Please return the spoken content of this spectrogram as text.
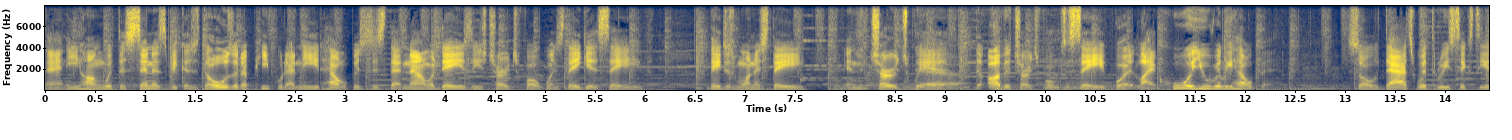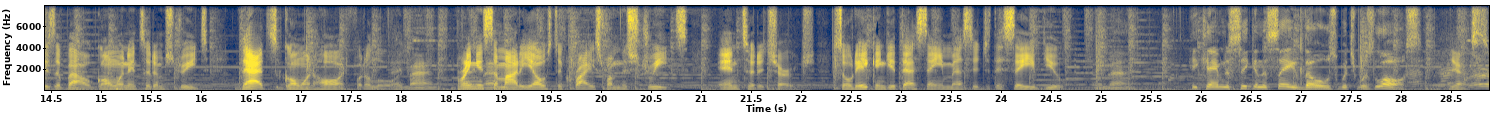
and he hung with the sinners because those are the people that need help. It's just that nowadays, these church folk, once they get saved, they just want to stay in the church where Yeah. the other church folks are mm-hmm. saved. But like, who are you really helping? So that's what 360 is about. Going into them streets. That's going hard for the Lord. Amen. Bringing Amen. somebody else to Christ from the streets into the church so they can get that same message that saved you. Amen. He came to seek and to save those which was lost. Yes.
